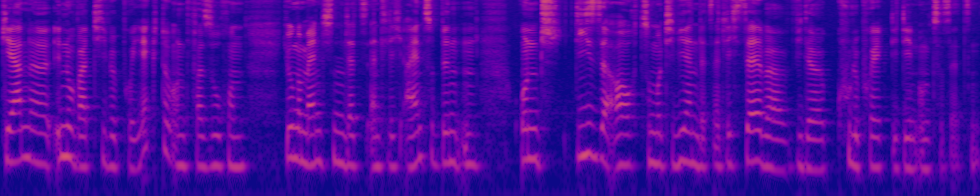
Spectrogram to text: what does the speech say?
gerne innovative Projekte und versuchen, junge Menschen letztendlich einzubinden und diese auch zu motivieren, letztendlich selber wieder coole Projektideen umzusetzen.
